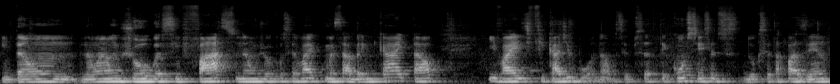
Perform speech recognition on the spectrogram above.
Então, não é um jogo assim fácil, não é um jogo que você vai começar a brincar e tal e vai ficar de boa. Não, você precisa ter consciência do que você está fazendo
